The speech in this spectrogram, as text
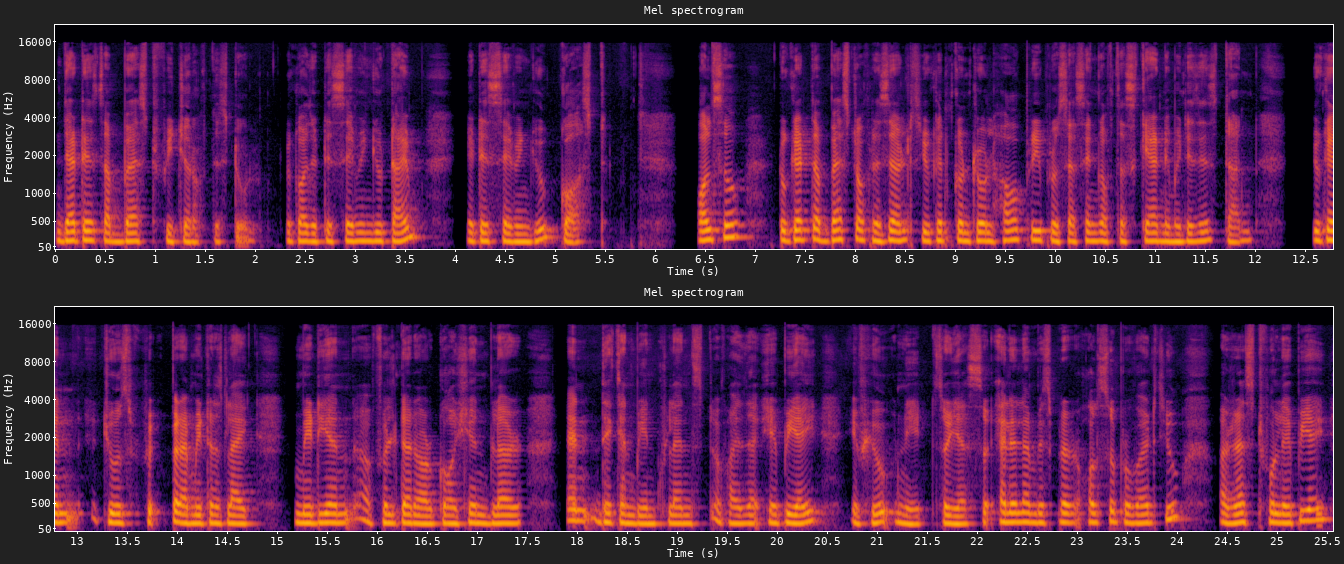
that is the best feature of this tool because it is saving you time, it is saving you cost. Also, to get the best of results, you can control how pre-processing of the scanned images is done. You can choose parameters like median uh, filter or Gaussian blur and they can be influenced by the API if you need. So yes, so LLM Whisperer also provides you a RESTful API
